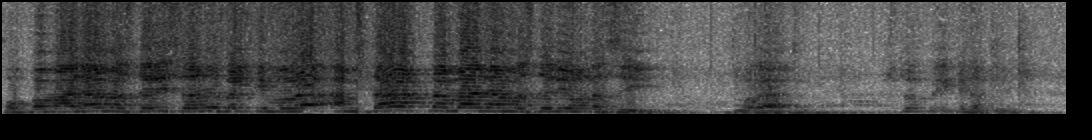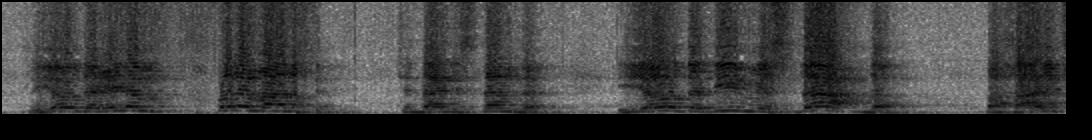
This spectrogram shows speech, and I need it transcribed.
خو په معنا مصدری سره نه بلکې مراد امداد نه معنا مصدری او نسی مراد شته په کې نه پوي یو د علم خپل معنا چې دانستان ده یو د دې مصداق ده په خارج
